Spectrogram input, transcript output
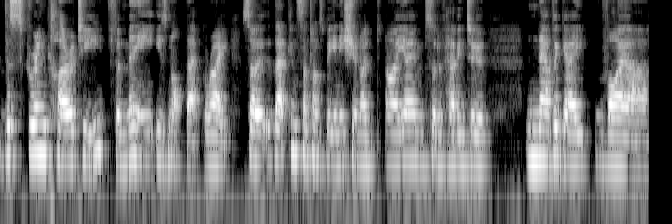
the screen clarity for me is not that great. So that can sometimes be an issue, and I, I am sort of having to navigate via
